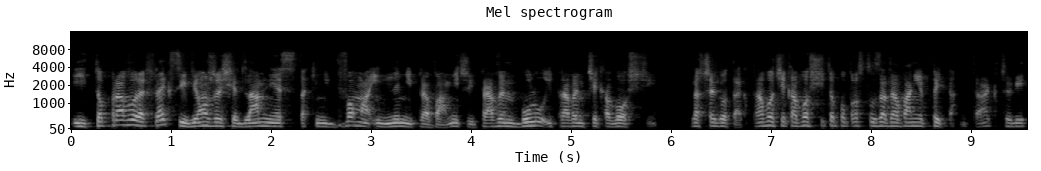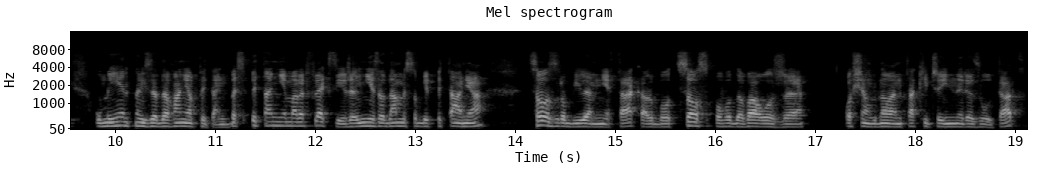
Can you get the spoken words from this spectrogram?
I to prawo refleksji wiąże się dla mnie z takimi dwoma innymi prawami, czyli prawem bólu i prawem ciekawości. Dlaczego tak? Prawo ciekawości to po prostu zadawanie pytań, tak? Czyli umiejętność zadawania pytań. Bez pytań nie ma refleksji. Jeżeli nie zadamy sobie pytania, co zrobiłem nie tak, albo co spowodowało, że osiągnąłem taki czy inny rezultat,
